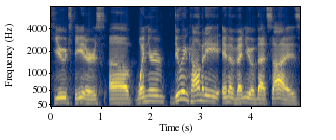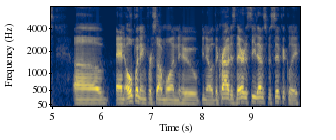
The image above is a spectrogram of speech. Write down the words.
huge theaters. Uh, when you're doing comedy in a venue of that size uh, and opening for someone who, you know, the crowd is there to see them specifically,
